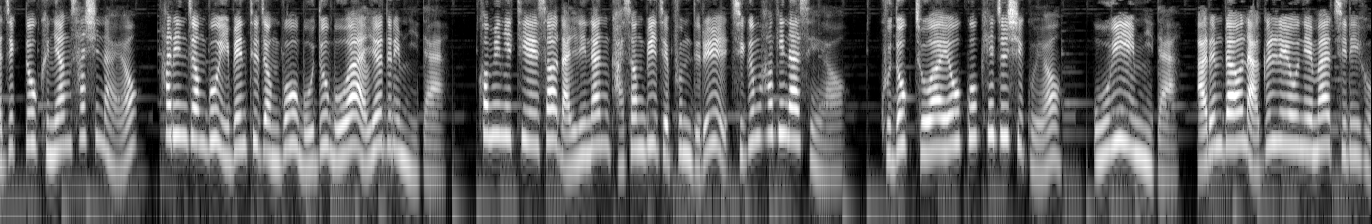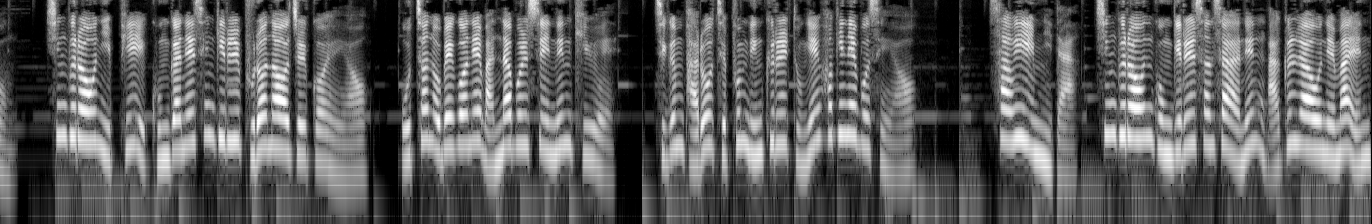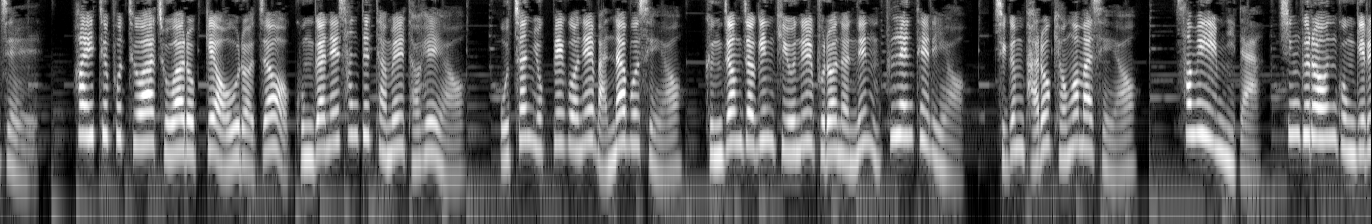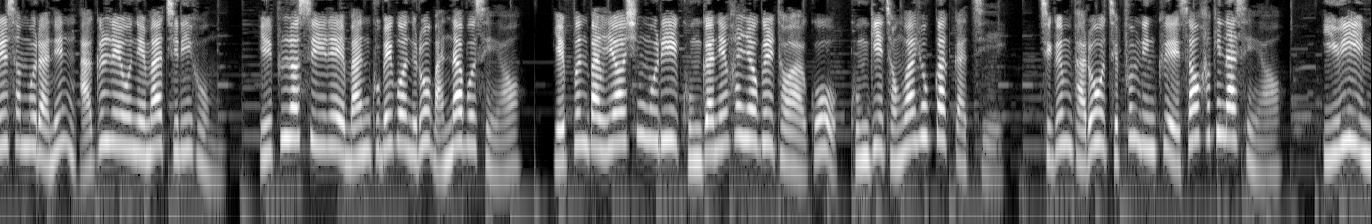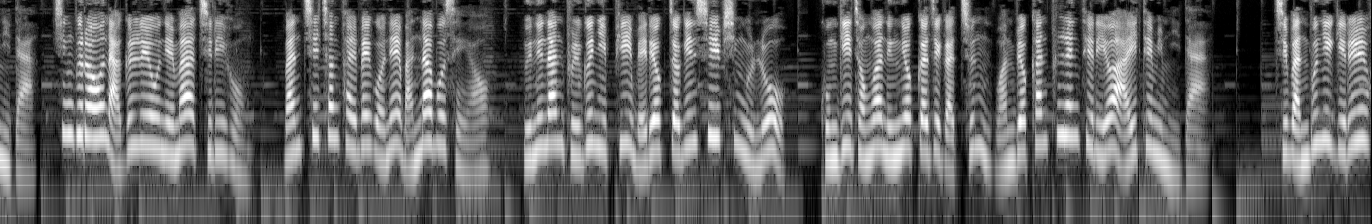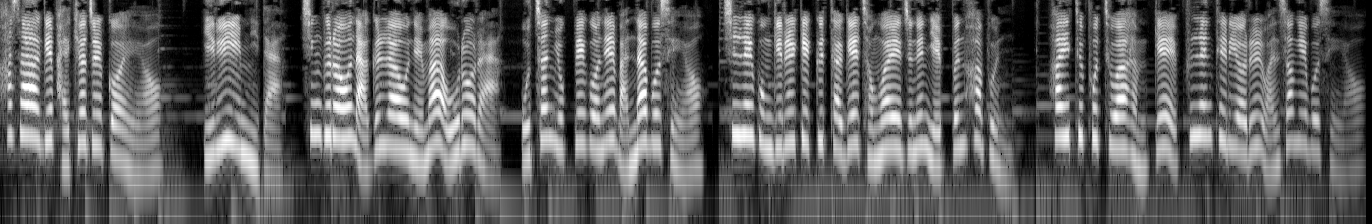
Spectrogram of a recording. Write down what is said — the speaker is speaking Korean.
아직도 그냥 사시나요? 할인 정보, 이벤트 정보 모두 모아 알려드립니다. 커뮤니티에서 난리난 가성비 제품들을 지금 확인하세요. 구독, 좋아요 꼭 해주시고요. 5위입니다. 아름다운 아글레오네마 지리홍. 싱그러운 잎이 공간에 생기를 불어넣어 줄 거예요. 5,500원에 만나볼 수 있는 기회. 지금 바로 제품 링크를 통해 확인해 보세요. 4위입니다. 싱그러운 공기를 선사하는 아글라오네마 엔젤. 화이트 포트와 조화롭게 어우러져 공간의 산뜻함을 더해요. 5,600원에 만나보세요. 긍정적인 기운을 불어넣는 플랜테리어. 지금 바로 경험하세요. 3위입니다. 싱그러운 공기를 선물하는 아글레오네마 지리홍. 1 플러스 1에 1,900원으로 만나보세요. 예쁜 반려 식물이 공간에 활력을 더하고 공기 정화 효과까지. 지금 바로 제품 링크에서 확인하세요. 2위입니다. 싱그러운 아글레오네마 지리홍. 17,800원에 만나보세요. 은은한 붉은 잎이 매력적인 수입 식물로 공기 정화 능력까지 갖춘 완벽한 플랜테리어 아이템입니다. 집 안 분위기를 화사하게 밝혀줄 거예요. 1위입니다. 싱그러운 아글라오네마 오로라. 5,600원에 만나보세요. 실내 공기를 깨끗하게 정화해주는 예쁜 화분. 화이트 포트와 함께 플랜테리어를 완성해보세요.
